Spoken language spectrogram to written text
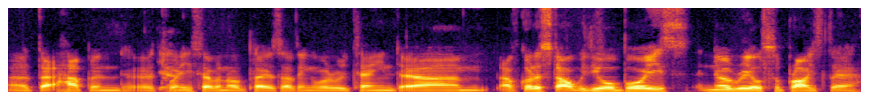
Uh, that happened. Uh, yeah. 27 odd players, I think, were retained. Um, I've got to start with your boys. No real surprise there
